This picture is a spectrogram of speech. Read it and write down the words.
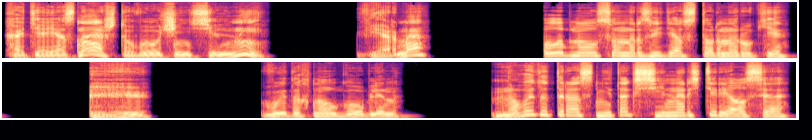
хотя я знаю, что вы очень сильны, верно?» Улыбнулся он, разведя в стороны руки. «Э?» Выдохнул гоблин. Но в этот раз не так сильно растерялся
